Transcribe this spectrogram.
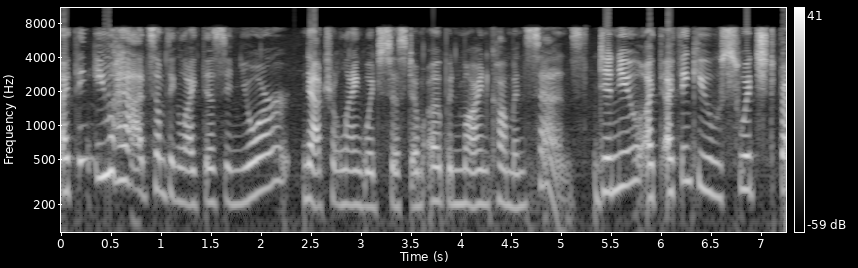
I think you had something like this in your natural language system, open mind, common sense, didn't you? I, I think you switched back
